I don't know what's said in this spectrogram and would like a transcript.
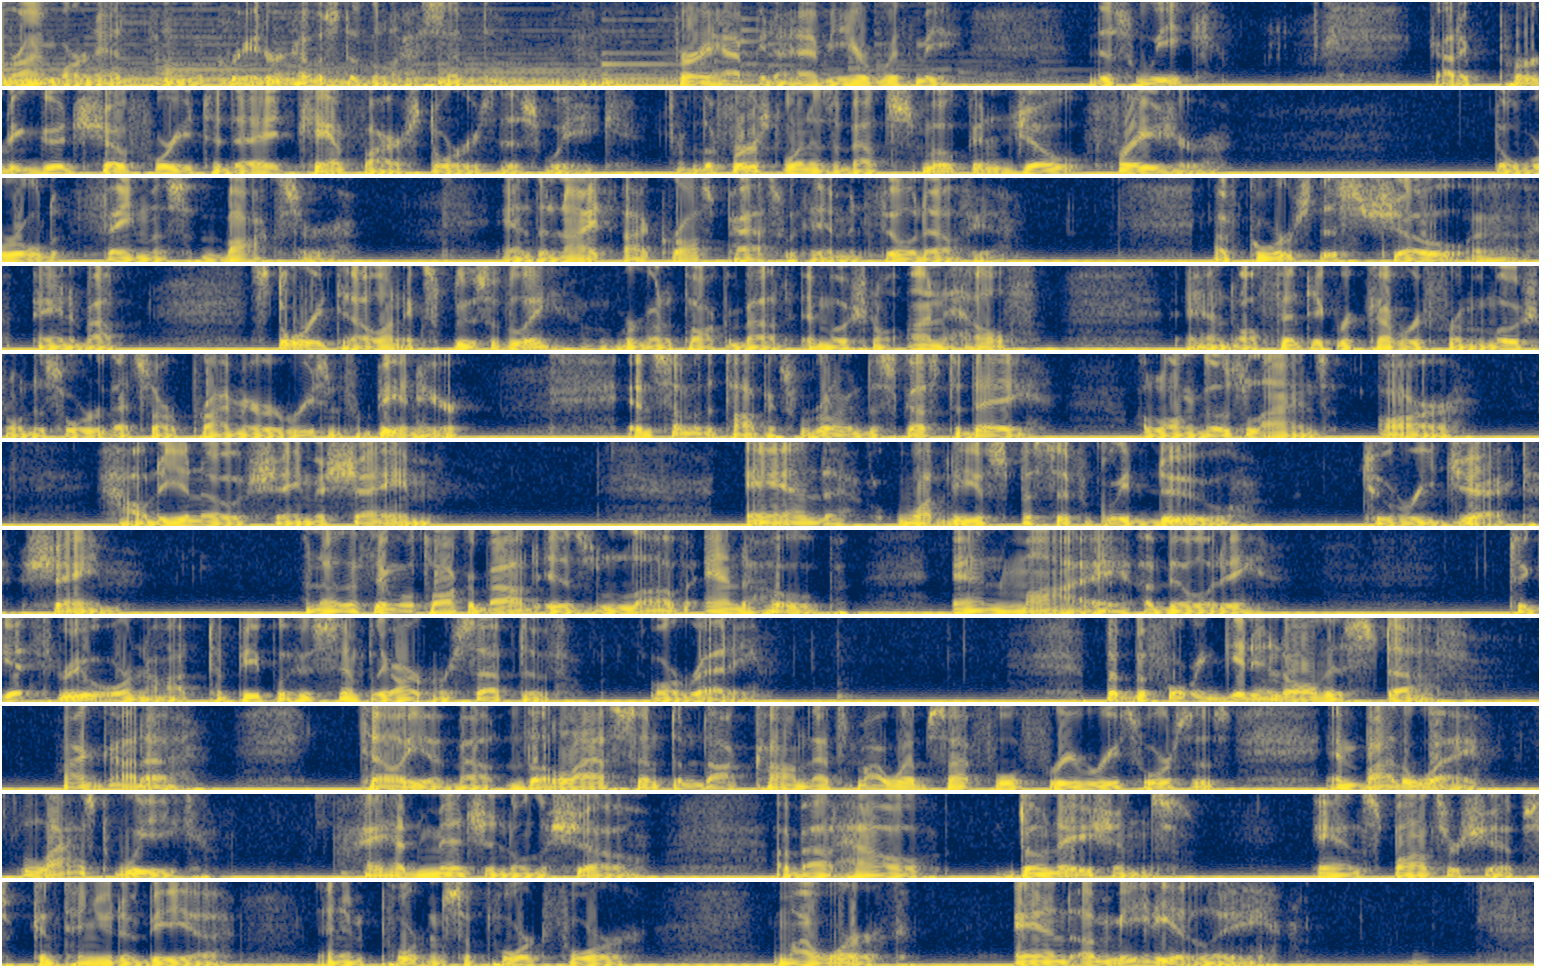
I'm Brian Barnett. I'm the creator and host of The Last Symptom. And very happy to have you here with me this week. Got a pretty good show for you today. Campfire stories this week. The first one is about Smokin' Joe Frazier, the world famous boxer, and the night I crossed paths with him in Philadelphia. Of course, this show uh, ain't about storytelling exclusively. We're going to talk about emotional unhealth and authentic recovery from emotional disorder. That's our primary reason for being here. And some of the topics we're going to discuss today along those lines are how do you know shame is shame? And what do you specifically do to reject shame? Another thing we'll talk about is love and hope and my ability to get through or not to people who simply aren't receptive or ready. But before we get into all this stuff, I gotta tell you about thelastsymptom.com. That's my website full of free resources. And by the way, last week I had mentioned on the show about how donations and sponsorships continue to be a, an important support for my work. And immediately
